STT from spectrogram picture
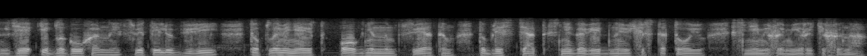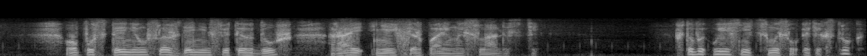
где и благоуханные цветы любви то пламенеют огненным цветом, то блестят снеговидною чистотою, с ними же мир и тишина. О пустыня услаждения святых душ, рай неисчерпаемой сладости. Чтобы уяснить смысл этих строк,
